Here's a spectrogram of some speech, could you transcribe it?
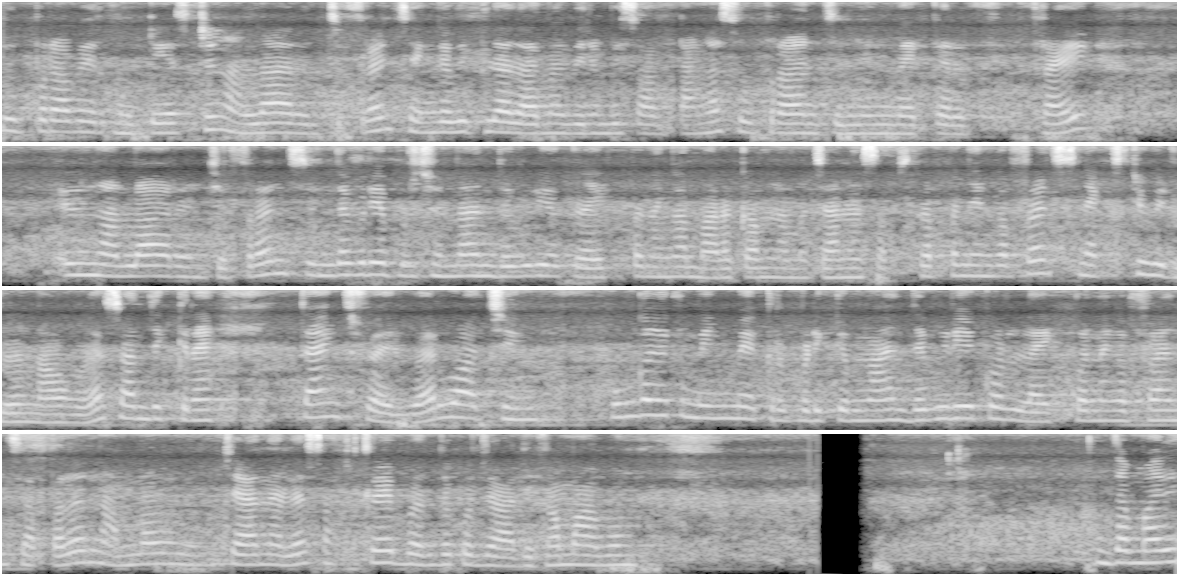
சூப்பராகவே இருக்கும். டேஸ்ட்டு நல்லா இருந்துச்சு ஃப்ரெண்ட்ஸ் எங்கள் வீட்டில் எல்லாருமே விரும்பி சாப்பிட்டாங்க. சூப்பராக இருந்துச்சு மீன் மேக்கர் ஃப்ரை இது நல்லா இருந்துச்சு ஃப்ரெண்ட்ஸ் இந்த வீடியோ பிடிச்சிருந்தா இந்த வீடியோக்கு லைக் பண்ணுங்கள் மறக்காமல் நம்ம சேனல் சப்ஸ்கிரைப் பண்ணுங்க ஃப்ரெண்ட்ஸ் நெக்ஸ்ட் வீடியோவில் நான் உங்களை சந்திக்கிறேன். தேங்க்ஸ் ஃபார் யுவர் வாட்சிங் உங்களுக்கு மீன் மேக்கர் பிடிக்கும்னா இந்த வீடியோக்கு ஒரு லைக் பண்ணுங்கள் ஃப்ரெண்ட்ஸ் அப்போ தான் நம்ம சேனலில் சப்ஸ்கிரைப் வந்து கொஞ்சம் அதிகமாகும். இந்த மாதிரி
